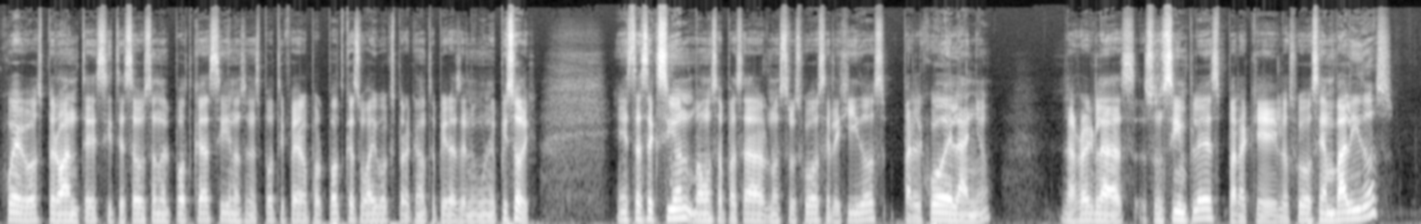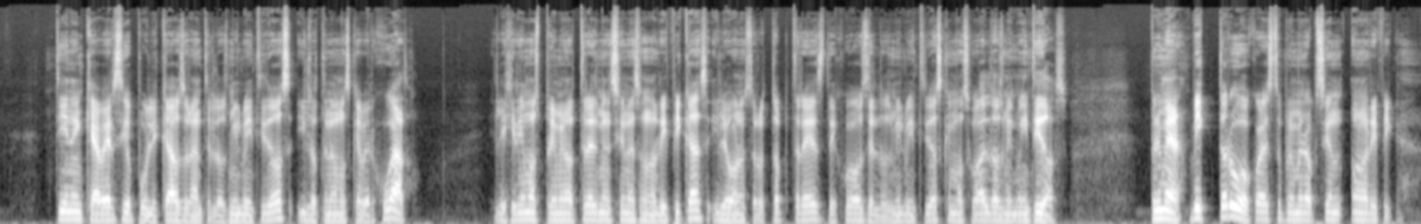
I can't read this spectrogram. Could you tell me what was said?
juegos, pero antes, si te está gustando el podcast, síguenos en Spotify o por podcast o iVoox para que no te pierdas en ningún episodio. En esta sección vamos a pasar a nuestros juegos elegidos para el juego del año. Las reglas son simples para que los juegos sean válidos. Tienen que haber sido publicados durante el 2022 y lo tenemos que haber jugado. Elegiremos primero tres menciones honoríficas y luego nuestro top 3 de juegos del 2022 que hemos jugado el 2022. Primero, Víctor Hugo, ¿cuál es tu primera opción honorífica?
